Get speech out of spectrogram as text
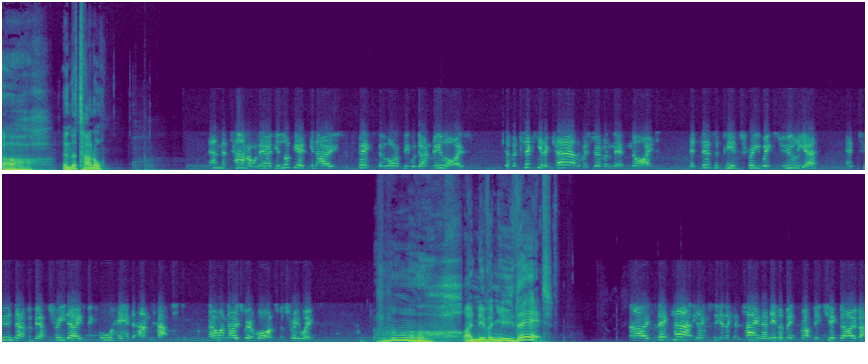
Oh, in the tunnel. and the tunnel. Now, if you look at, you know, facts that a lot of people don't realise, the particular car that was driven that night, had disappeared three weeks earlier and turned up about three days beforehand untouched. No one knows where it was for three weeks. Oh, I never knew that. No, so that car's actually in a container, never been properly checked over.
